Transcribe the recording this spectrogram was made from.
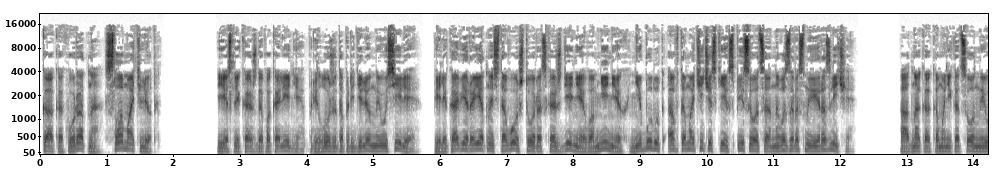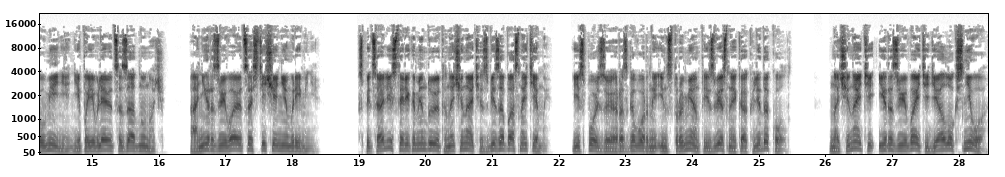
Как аккуратно сломать лед? Если каждое поколение приложит определенные усилия, велика вероятность того, что расхождения во мнениях не будут автоматически списываться на возрастные различия. Однако коммуникационные умения не появляются за одну ночь. Они развиваются с течением времени. Специалисты рекомендуют начинать с безопасной темы, используя разговорный инструмент, известный как ледокол. Начинайте и развивайте диалог с него,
